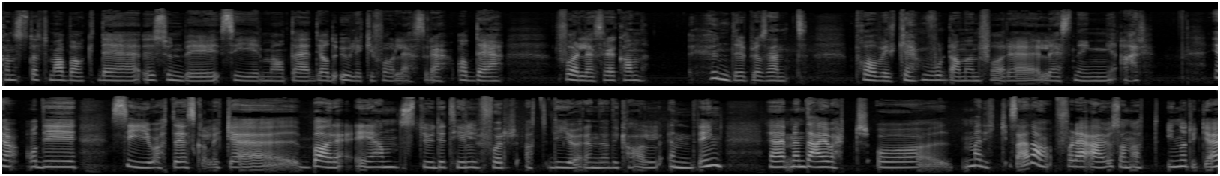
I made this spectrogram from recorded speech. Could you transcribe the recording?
kan støtte meg bak det Sundby sier med at de hadde ulike forelesere. Og det forelesere kan 100% påvirke hvordan en forelesning er. Ja, og de sier jo at det skal ikke bare én studie til for at de gjør en radikal endring. Eh, men det er jo verdt å merke seg, da. For det er jo sånn at i Norge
